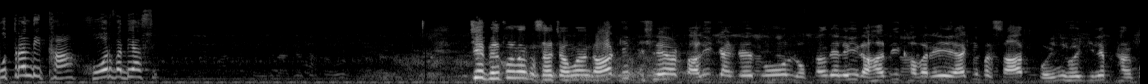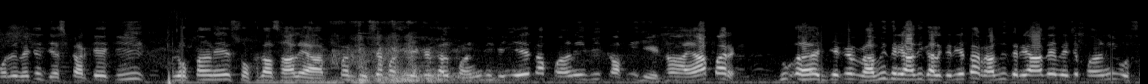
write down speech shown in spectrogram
ਉਤਰਨ ਦੀ ਥਾਂ ਹੋਰ ਵਧਿਆ ਸੀ। ਜੀ ਬਿਲਕੁਲ ਮੈਂ ਦੱਸਣਾ ਚਾਹਾਂਗਾ ਕਿ ਪਿਛਲੇ 48 ਘੰਟੇ ਤੋਂ ਲੋਕਾਂ ਦੇ ਲਈ ਰਾਹਤ ਦੀ ਖਬਰ ਇਹ ਹੈ ਕਿ ਬਰਸਾਤ ਕੋਈ ਨਹੀਂ ਹੋਈ ਜ਼ਿਲ੍ਹੇ ਪਠਾਨਕੋਟ ਦੇ ਵਿੱਚ, ਜਿਸ ਕਰਕੇ ਕਿ ਲੋਕਾਂ ਨੇ ਸੁੱਖ ਦਾ ਸਾਹ ਲਿਆ। ਪਰ ਦੂਸਰੇ ਪਾਸੇ ਜੇਕਰ ਗੱਲ ਪਾਣੀ ਦੀ ਕਹੀਏ ਤਾਂ ਪਾਣੀ ਵੀ ਕਾਫੀ ਹੇਠਾਂ ਆਇਆ, ਪਰ ਜੇਕਰ ਰਾਵੀ ਦਰਿਆ ਦੀ ਗੱਲ ਕਰੀਏ ਤਾਂ ਰਾਵੀ ਦਰਿਆ ਦੇ ਵਿੱਚ ਪਾਣੀ ਉਸ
